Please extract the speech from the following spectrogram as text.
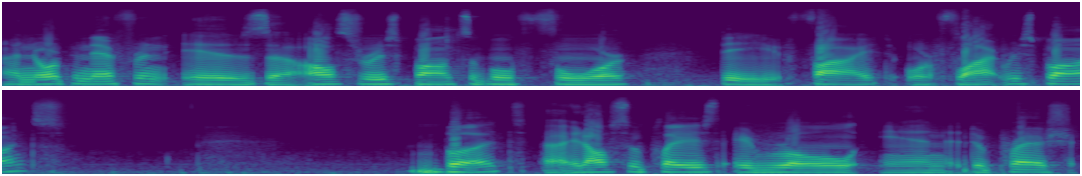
Uh, norepinephrine is uh, also responsible for the fight or flight response, but uh, it also plays a role in depression.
